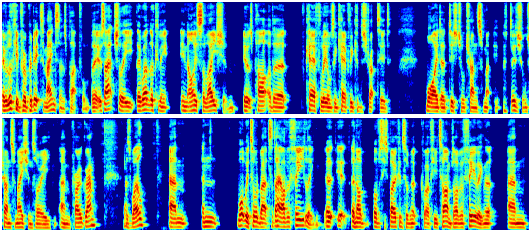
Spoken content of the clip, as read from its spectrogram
they were looking for a predictive maintenance platform, but it was actually they weren't looking at in isolation. It was part of a carefully, obviously carefully constructed wider digital transform digital transformation, sorry, um, program as well. Um, and what we're talking about today, I have a feeling, uh, it, and I've obviously spoken to them quite a few times. I have a feeling that, um,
